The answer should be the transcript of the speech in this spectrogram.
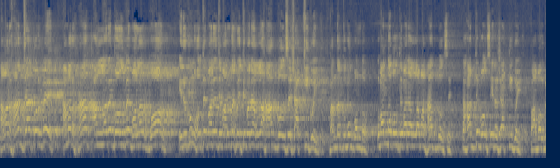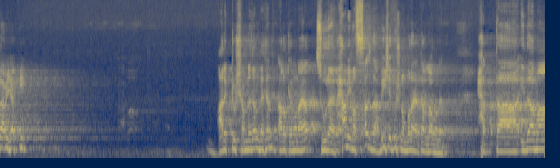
আমার হাত যা করবে, আমার হাত আল্লাহরে বলবে, বলার পর এরকম হতে পারে যে বান্দা কইতে পারে, আল্লাহ হাত বলছে, সাক্ষী কই? বান্দার তো মুখ বন্ধ। তো বান্দা বলতে পারে, আল্লাহ আমার হাত বলছে। হাত যে বলছে, এটা সাক্ষী কই? পা বলবে, আমি সাক্ষী। আরেকটু সামনে যান, দেখেন আরও কেমন আয়াত? সুরায় হামিমা সাজদা, বিশ একুশ নম্বর আয়াত আল্লাহ বলেন, হাত্তা ইদামা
